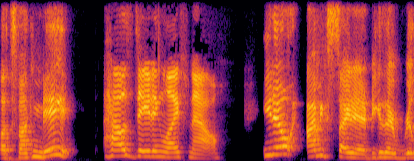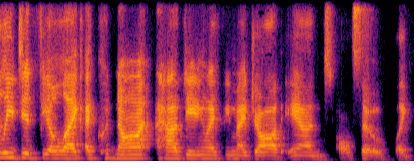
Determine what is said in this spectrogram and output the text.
Let's fucking date. How's dating life now? You know, I'm excited because I really did feel like I could not have dating life be my job and also like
